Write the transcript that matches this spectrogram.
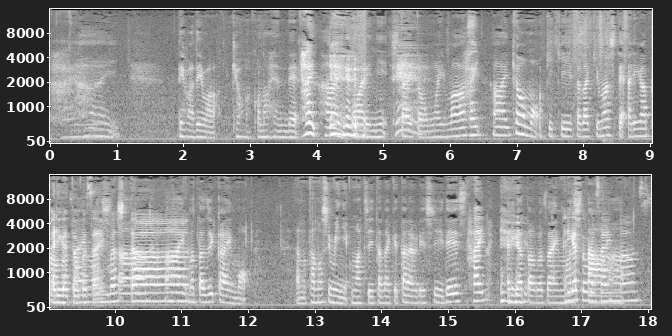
はい。ではでは今日はこの辺で、はい。はい、終わりにしたいと思います。はい、はい、今日もお聞きいただきましてありがとうございました。ありがとうございました。はい、また次回もあの楽しみにお待ちいただけたら嬉しいです。はい、ありがとうございました。ありがとうございます。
